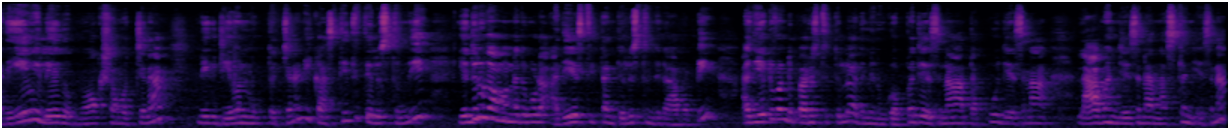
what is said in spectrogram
అదేమీ లేదు. మోక్షం వచ్చినా నీకు జీవన్ముక్తి వచ్చినా నీకు ఆ స్థితి తెలుస్తుంది. ఎదురుగా ఉన్నది కూడా అదే స్థితి అని తెలుస్తుంది కాబట్టి అది ఎటువంటి పరిస్థితుల్లో అది నేను గొప్ప చేసినా తక్కువ చేసినా లాభం చేసినా నష్టం చేసినా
